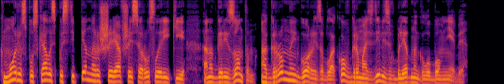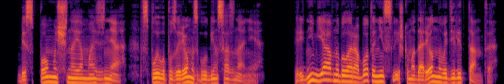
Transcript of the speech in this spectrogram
к морю спускалось постепенно расширявшееся русло реки, а над горизонтом огромные горы из облаков громоздились в бледно-голубом небе. «Беспомощная мазня» всплыла пузырем из глубин сознания. Перед ним явно была работа не слишком одаренного дилетанта.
